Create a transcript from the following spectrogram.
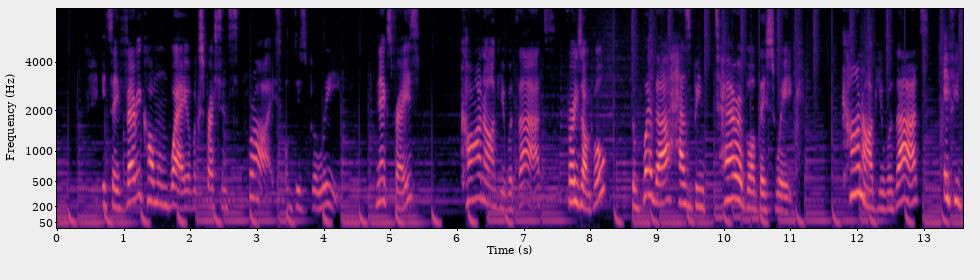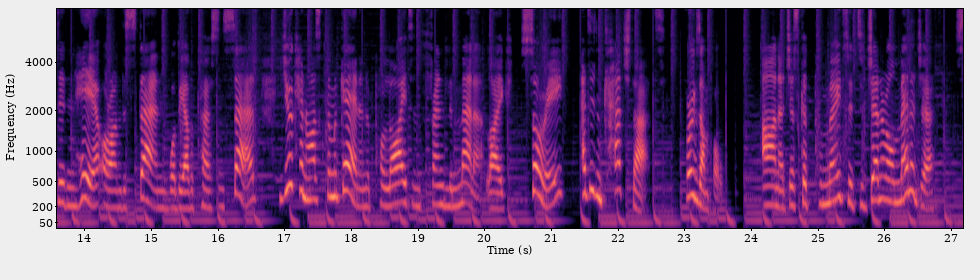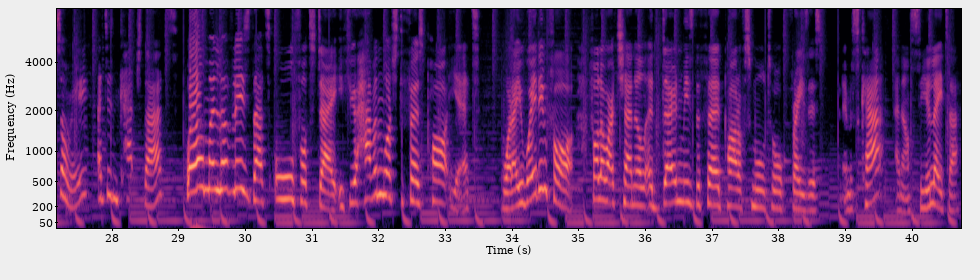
It's a very common way of expressing surprise or disbelief. Next phrase, can't argue with that. For example, the weather has been terrible this week can't argue with that. If you didn't hear or understand what the other person said, you can ask them again in a polite and friendly manner, like, sorry, I didn't catch that. For example, Anna just got promoted to general manager. Sorry, I didn't catch that. Well, my lovelies, that's all for today. If you haven't watched the first part yet, what are you waiting for? Follow our channel and don't miss the third part of Small Talk Phrases. My name is Kat and I'll see you later.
